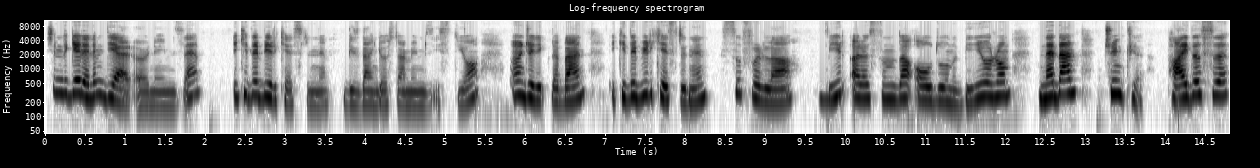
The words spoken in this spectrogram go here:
Şimdi gelelim diğer örneğimize. 2'de 1 kesrini bizden göstermemizi istiyor. Öncelikle ben 2'de 1 kesrinin 0 ile 1 arasında olduğunu biliyorum. Neden? Çünkü paydası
